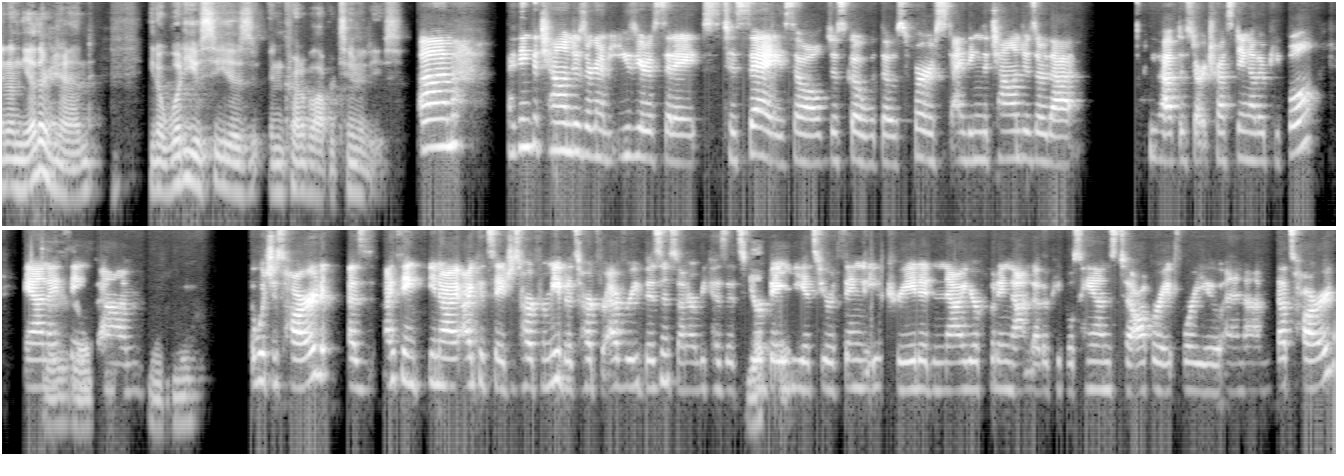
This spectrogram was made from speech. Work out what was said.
And on the other hand you know what do you see as incredible opportunities? Um, I think the challenges are going to be easier to say to say, so I'll just go with those first. I think the challenges are that you have to start trusting other people, and There I think um, Mhm. Which is hard. As I think you know, I, I could say it's just hard for me, but it's hard for every business owner because it's your baby, it's your thing that you've created, and now you're putting that in other people's hands to operate for you, and um, that's hard.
